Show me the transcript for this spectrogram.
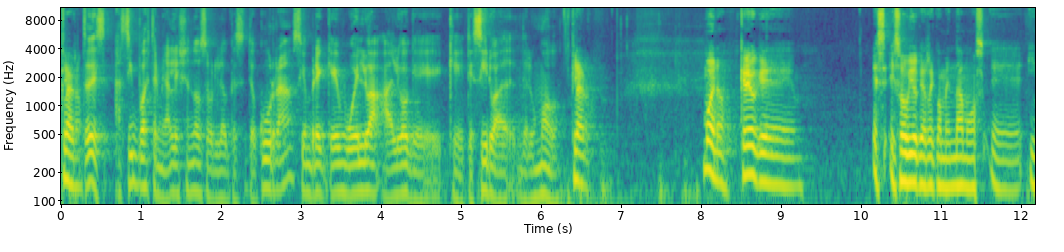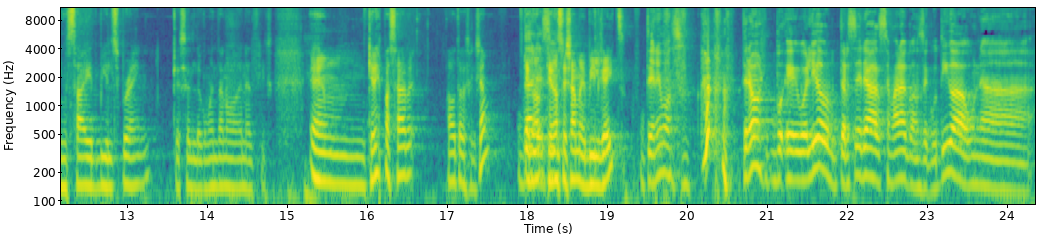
Claro. Entonces, así puedes terminar leyendo sobre lo que se te ocurra, siempre que vuelva a algo que, que te sirva de, de algún modo. Claro. Bueno, creo que es, es obvio que recomendamos eh, Inside Bill's Brain, que es el documental nuevo de Netflix. Em, ¿Querés pasar a otra sección? Que, no, que sí. no se llame Bill Gates. Tenemos, tenemos eh, volvió tercera semana consecutiva una,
